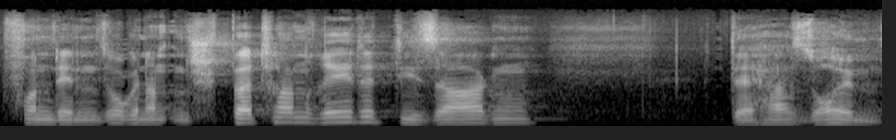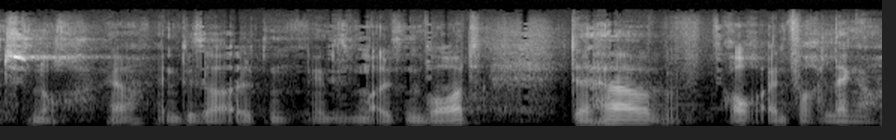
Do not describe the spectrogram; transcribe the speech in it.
von den sogenannten Spöttern redet, die sagen, der Herr säumt noch, ja, in, dieser alten, in diesem alten Wort. Der Herr braucht einfach länger.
